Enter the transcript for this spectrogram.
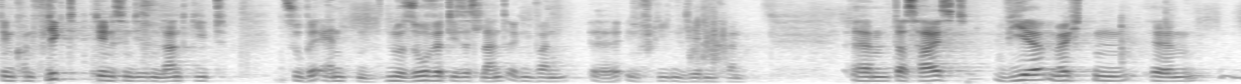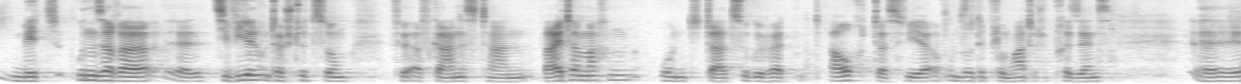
den Konflikt, den es in diesem Land gibt, zu beenden. Nur so wird dieses Land irgendwann äh, in Frieden leben können. Ähm, das heißt, wir möchten ähm, mit unserer äh, zivilen Unterstützung für Afghanistan weitermachen. Und dazu gehört auch, dass wir auch unsere diplomatische Präsenz äh,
